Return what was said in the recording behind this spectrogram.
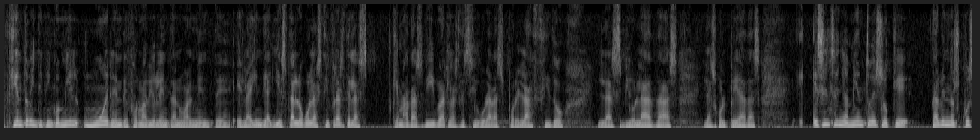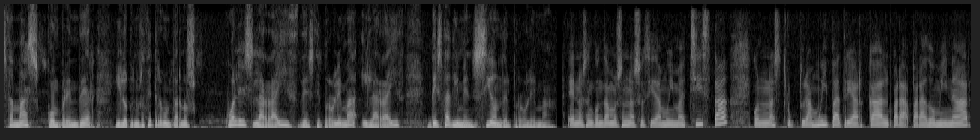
125.000 mueren de forma violenta anualmente en la India y están luego las cifras de las quemadas vivas, las desfiguradas por el ácido, las violadas, las golpeadas. Ese ensañamiento es lo que tal vez nos cuesta más comprender y lo que nos hace preguntarnos cuál es la raíz de este problema y la raíz de esta dimensión del problema. Eh, nos encontramos en una sociedad muy machista, con una estructura muy patriarcal para, para dominar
